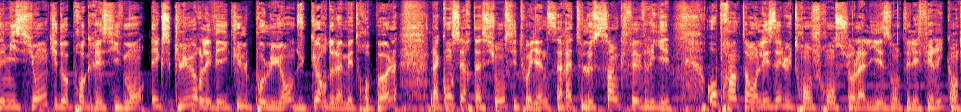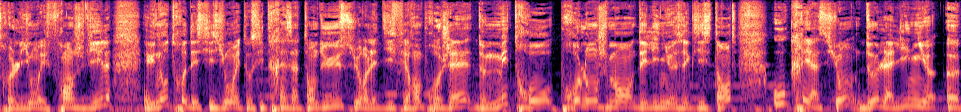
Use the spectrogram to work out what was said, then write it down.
émissions qui doit progressivement exclure les véhicules polluants du cœur de la métropole. La concertation citoyenne s'arrête le 5 février. Au printemps, les élus trancheront sur la liaison téléphérique entre Lyon et Francheville. Et une autre décision est aussi très attendue sur les différents projets de métro, prolongement des lignes existantes ou création de la ligne E.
